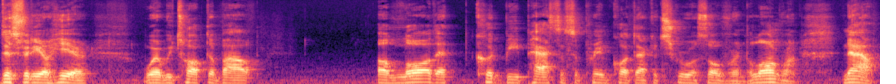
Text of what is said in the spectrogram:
this video here, where we talked about a law that could be passed in Supreme Court that could screw us over in the long run. Now,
